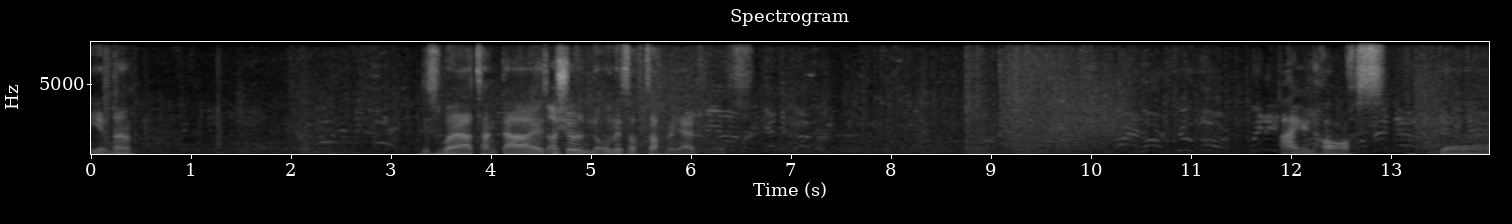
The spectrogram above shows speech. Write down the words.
he is now. This is where our tank dies. I should have known this off the top of my head. It's- Iron Horse. Yeah.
